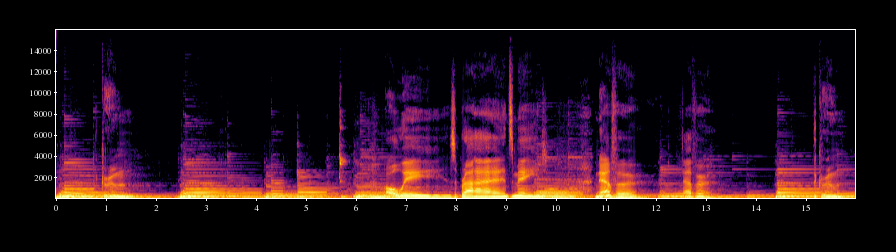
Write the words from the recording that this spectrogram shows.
the groom. Always a bridesmaid, never, ever the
